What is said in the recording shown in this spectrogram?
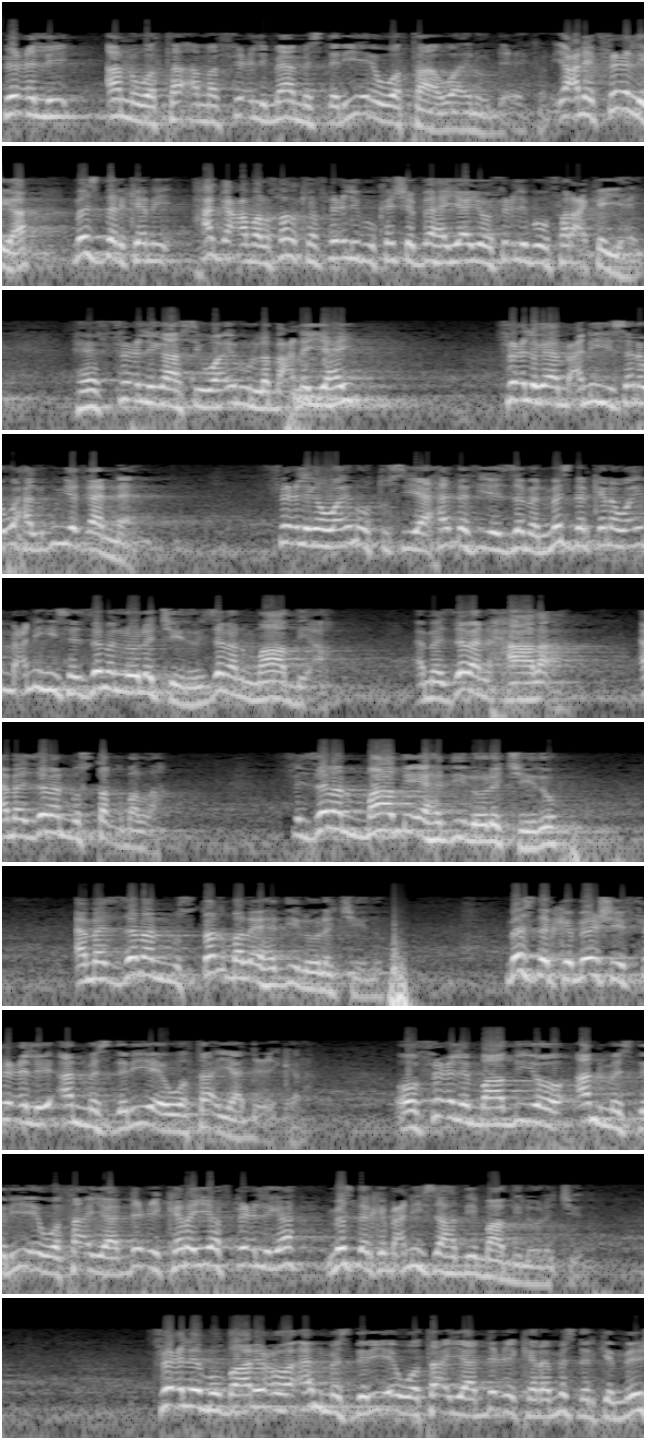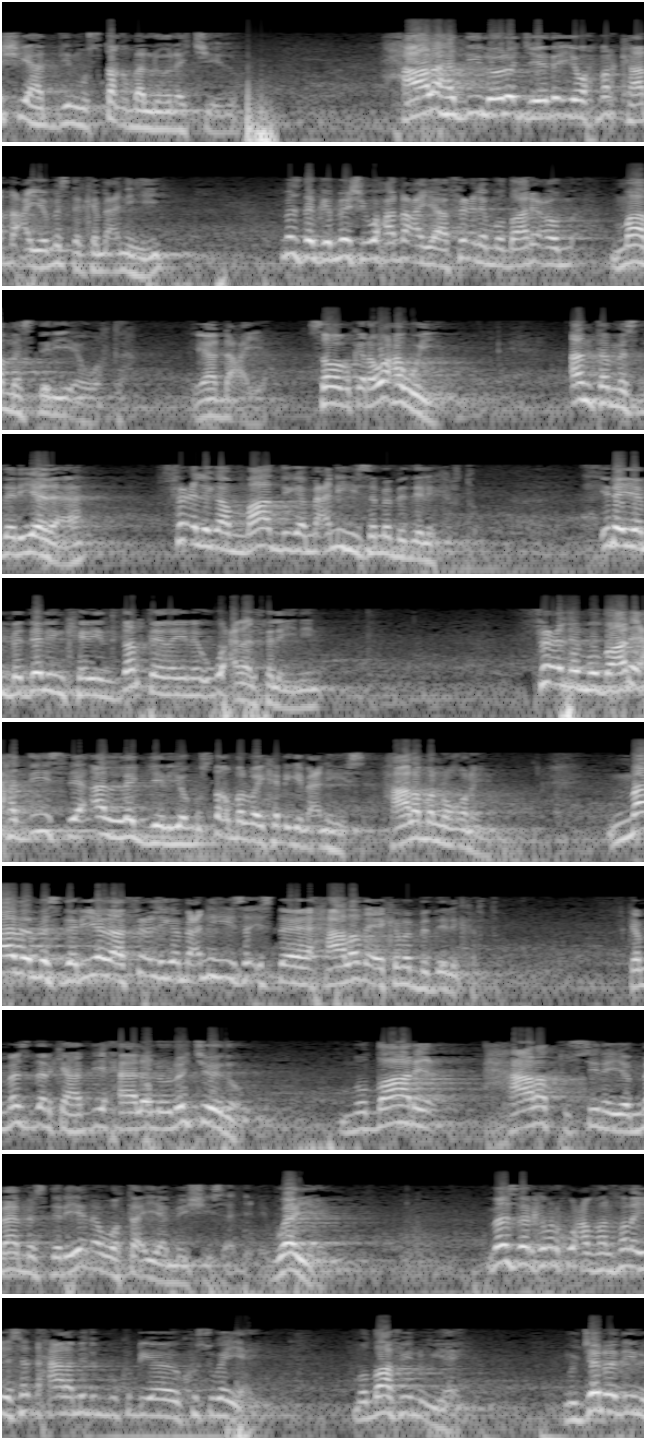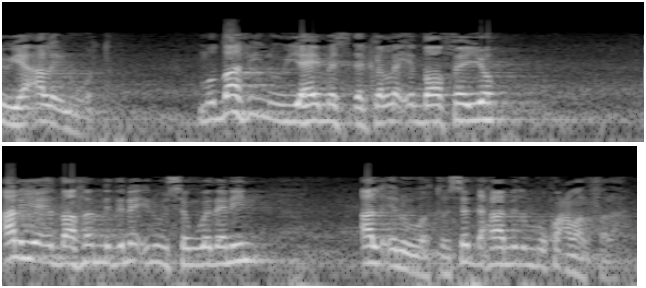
Ficli an wata ama ficli maa masderiye ee wataa waa inuu dhici karo. Yacni ficliga masderkani xagga camalfalka ficli buu ka shabahayaayoo ficli buu farac ka yahay. Hee ficligaasi waa inuu la macno yahay? Ficligaa macnihiisana waxaa lagu yaqaanaa. Ficliga waa inuu tusiyaa xadad iyo zaman. Masderkana waa in macnihiisa zaman loola jeedo. Zaman maadi ah ama zaman xaalo ah ama zaman mustaqbal ah. Zaman maadi ah haddii loola jeedo ama zaman mustaqbal ah haddii loola jeedo. Masderka meeshii ficli an masderiye ee wata ayaa dhici kara. Oo ficli maadiyoo an masderiye ee wata ayaa dhici karaya ficliga masderka macnihiisa haddii maadi loola jeedo. Ficli mudaaricoo an masderiye ee wata ayaa dhici kara masderka meeshii haddii mustaqbal loola jeedo. Xaalo haddii loola jeedo iyo wax markaa dhacayo masderka macnihii. Masderka meeshii waxaa dhacayaa ficli mudaaricoo maa masderiye ee wata ayaa dhacaya. Sababkana waxaa weeye anta masderiyada ah ficliga maadiga macnihiisa ma bedeli karto. Inayan bedelin karin darteeda aynan ugu camalfalaynin ficli mudaaric haddiise an la geliyo mustaqbal bay ka dhigi macnihiisa. Xaalo ma noqonayo. Maada masderiyada ficliga macnihiisa xaalada ee kama bedeli karto. Marka masderka haddii xaalo loola jeedo mudaaric xaalo tusinayo maa masderiyana wata ayaa meeshiisa dhici waayahay masderka markuu camalfalayo saddex xaala mid buu ku sugan yahay. Mudaaf inuu yahay. Mujarad inuu yahay al inuu wato. Mudaaf inuu yahay masderka la idaafeeyo. Al iyo idaafe midna inuusan wadanin al inuu wato. Saddexdaa mid unbuu ku camalfalaa.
